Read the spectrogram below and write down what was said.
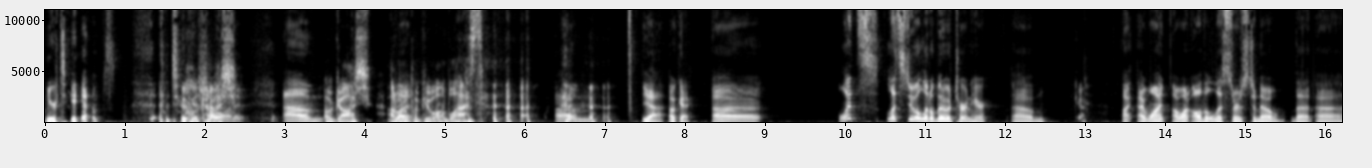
in your DMs and doing Oh, a show gosh. on it. Um, Oh gosh, I don't want to put people on blast. um, yeah. Okay. Uh, let's let's do a little bit of a turn here. Um, Okay. I, I want I want all the listeners to know that uh,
